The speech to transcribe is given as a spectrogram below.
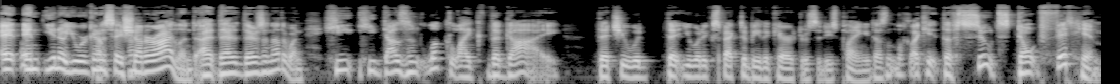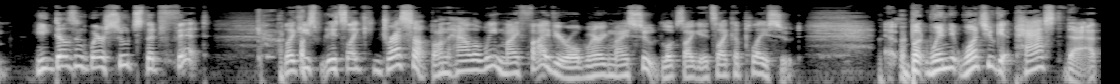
and, and you know you were going to say Shutter Island. I, there, there's another one. He he doesn't look like the guy that you would that you would expect to be the characters that he's playing. He doesn't look like he, the suits don't fit him. He doesn't wear suits that fit. Like he's it's like dress up on Halloween. My five year old wearing my suit looks like it's like a play suit. But when once you get past that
